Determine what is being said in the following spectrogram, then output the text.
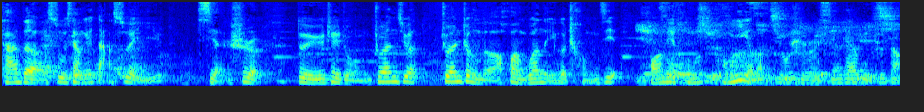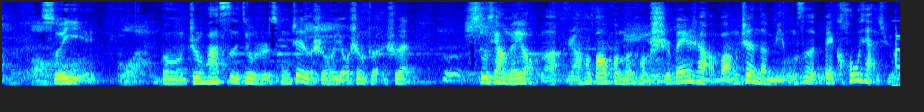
他的塑像给打碎，以显示对于这种专卷专政的宦官的一个惩戒。皇帝同同意了，就是行该不知道，所以。嗯，智化寺就是从这个时候由盛转衰，塑像没有了，然后包括门口石碑上王振的名字被抠下去了。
